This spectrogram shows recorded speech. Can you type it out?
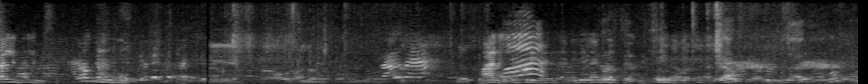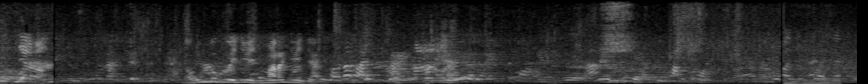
தள்ளி பாருங்க எப்படி வருது. இதெல்லாம் உள்ளுக்கு வச்சு வச்சு மறைச்சு வச்சாங்க. சரி வேலை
